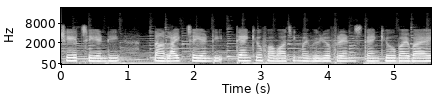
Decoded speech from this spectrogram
షేర్ చేయండి. లైక్ చేయండి. Thank you for watching my video friends. Thank you. Bye bye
